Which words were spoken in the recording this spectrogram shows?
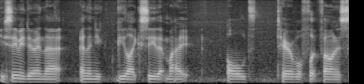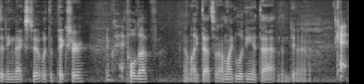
you see me doing that, and then you you like see that my old terrible flip phone is sitting next to it with the picture okay, pulled up, and like that's what I'm like looking at that and then doing it. okay,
